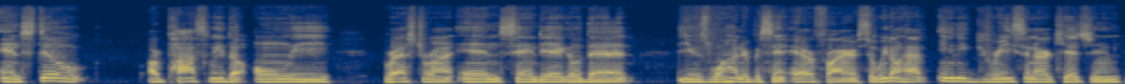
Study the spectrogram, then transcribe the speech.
and still are possibly the only restaurant in San Diego that use 100% air fryer. So we don't have any grease in our kitchen.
